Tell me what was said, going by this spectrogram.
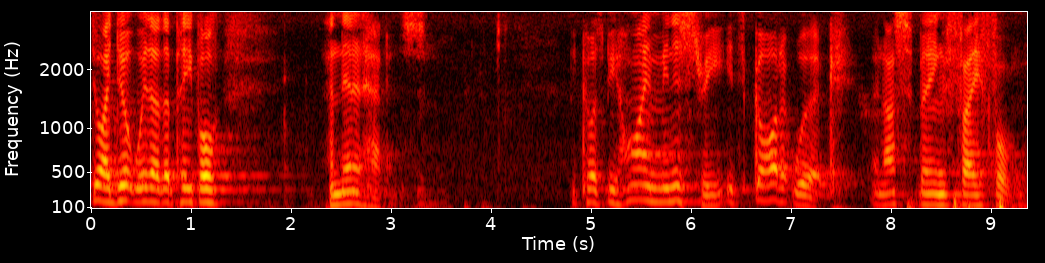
Do I do it with other people? And then it happens. Because behind ministry, it's God at work and us being faithful.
